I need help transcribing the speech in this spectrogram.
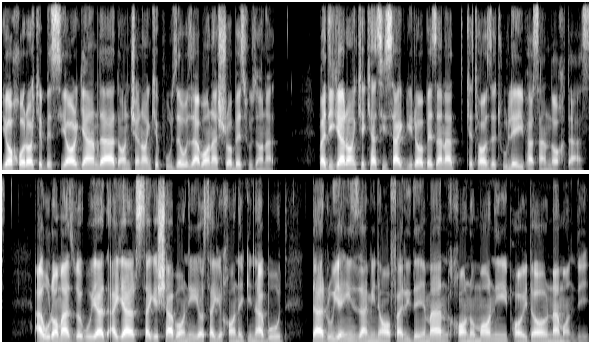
یا خوراک بسیار گرم دهد آنچنان که پوزه و زبانش را بسوزاند. و دیگر آنکه کسی سگی را بزند که تازه طوله ای پس انداخته است. اهورامزدا گوید اگر سگ شبانی یا سگ خانگی نبود در روی این زمین آفریده من خانمانی پایدار نماندی.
